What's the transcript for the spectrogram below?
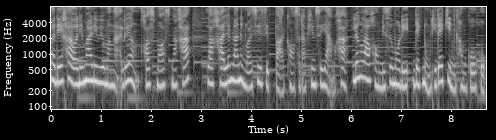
สวัสดีค่ะ วันนี้มารีวิวมังงะเรื่อง Cosmos นะคะ ราคาเล่มละ 140 บาทของสำนักพิมพ์สยามค่ะ เรื่องราวของมิซึโมริ เด็กหนุ่มที่ได้กลิ่นคำโกหก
